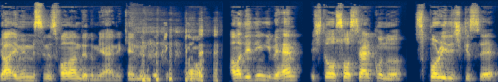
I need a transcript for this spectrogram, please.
ya emin misiniz falan dedim yani kendimi Ama dediğim gibi hem işte o sosyal konu, spor ilişkisi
